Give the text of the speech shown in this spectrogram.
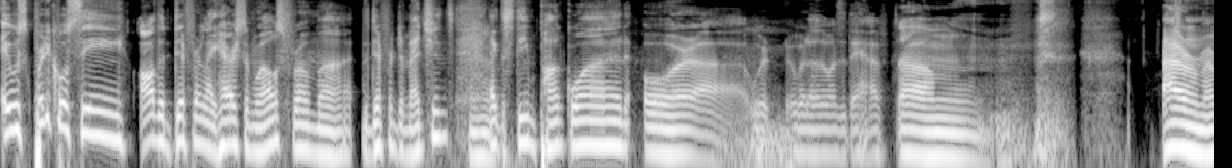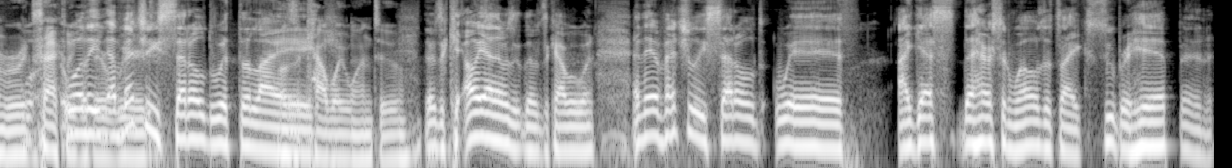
it was pretty cool seeing all the different like Harrison Wells from uh, the different dimensions, Mhm. like the steampunk one, or uh, what what other ones that they have? Um, I don't remember exactly. Well, but they eventually weird. settled with the like. That was a cowboy one too. There was a ca- oh yeah, there was a, there was a cowboy one, and they eventually settled with I guess the Harrison Wells. It's like super hip and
